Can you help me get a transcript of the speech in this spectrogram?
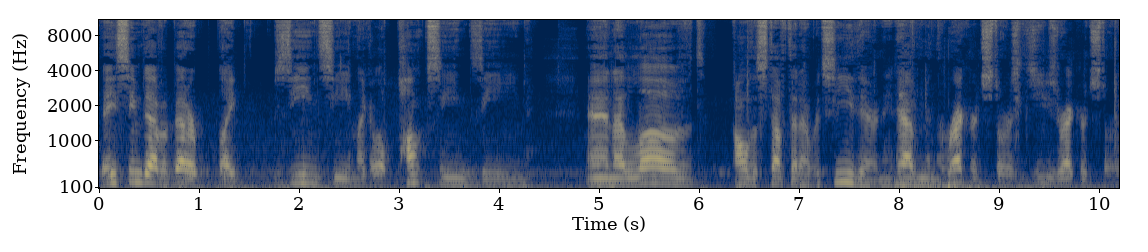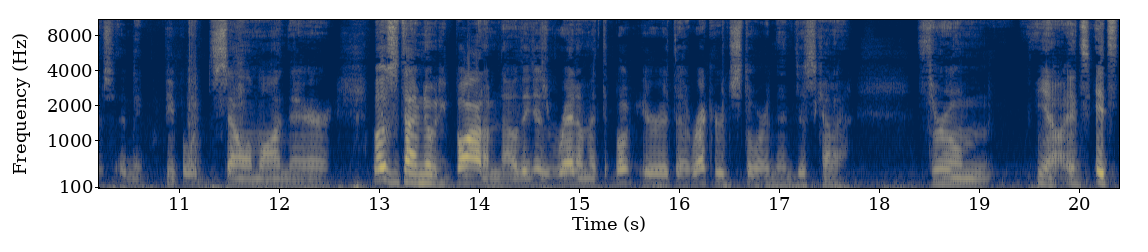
they seemed to have a better like zine scene, like a little punk scene zine. And I loved all the stuff that I would see there, and they'd have them in the record stores, these used record stores, and they, people would sell them on there. Most of the time, nobody bought them though; they just read them at the book or at the record store, and then just kind of threw them. You know, it's it's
